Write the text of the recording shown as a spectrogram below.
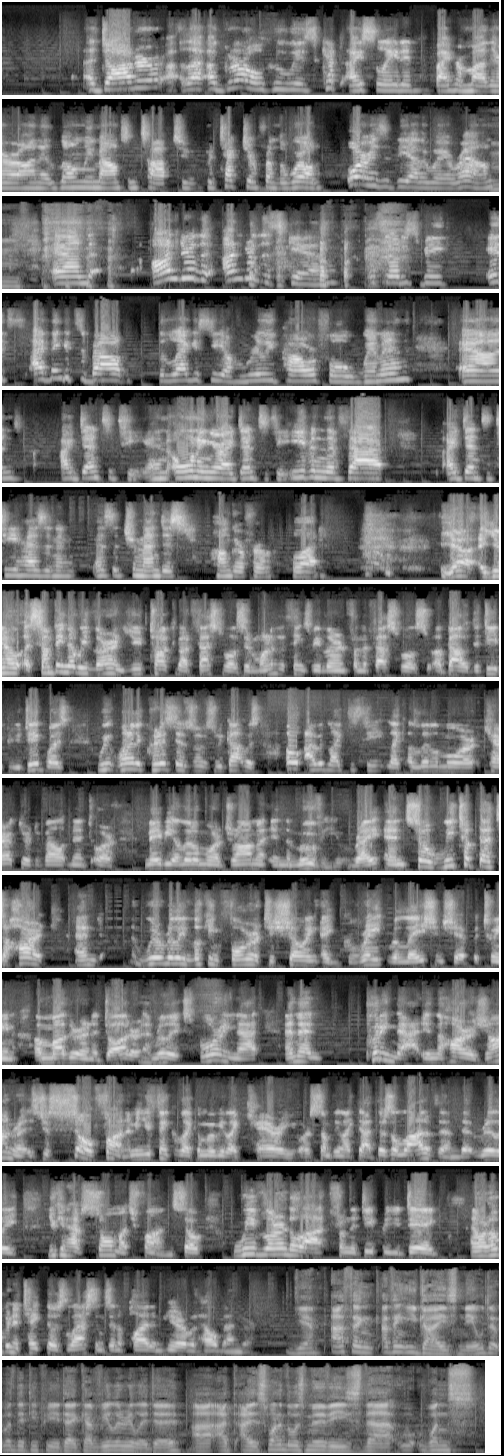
a daughter, a, a girl who is kept isolated by her mother on a lonely mountaintop to protect her from the world. Or is it the other way around? Mm, and under the under the skin, so to speak, it's I think it's about the legacy of really powerful women and identity and owning your identity, even if that identity has an has a tremendous hunger for blood. Yeah, you know, uh, something that we learned, you talked about festivals, and one of the things we learned from the festivals about The Deeper You Dig was we, one of the criticisms we got was, oh, I would like to see like a little more character development or maybe a little more drama in the movie, right? And so we took that to heart, and we're really looking forward to showing a great relationship between a mother and a daughter and really exploring that. And then putting that in the horror genre is just so fun. I mean, you think of like a movie like Carrie or something like that. There's a lot of them that really you can have so much fun. So we've learned a lot from the deeper you dig, and we're hoping to take those lessons and apply them here with Hellbender. Yeah, I think I think you guys nailed it with the deeper you dig. I really, really do. I, I, it's one of those movies that once.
